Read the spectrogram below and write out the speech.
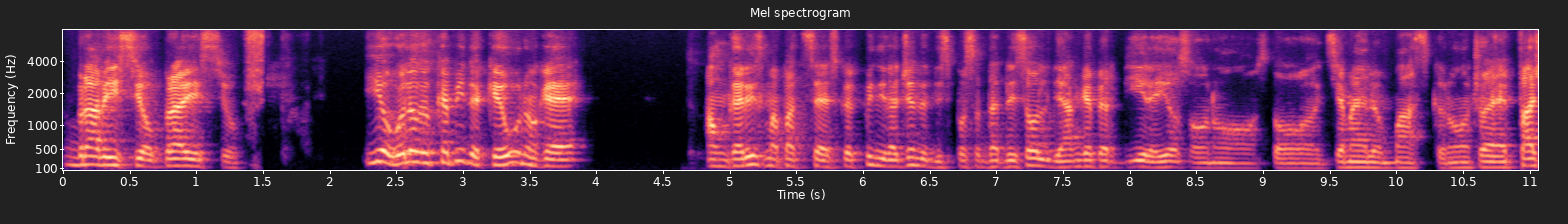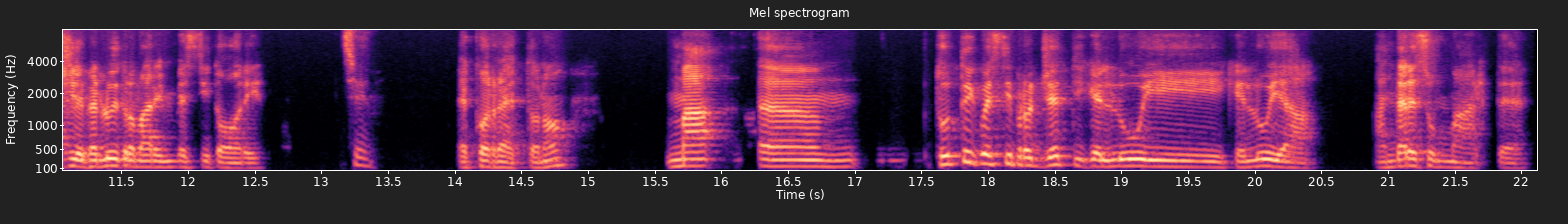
Bravissimo, bravissimo. Io quello che ho capito è che uno che ha un carisma pazzesco e quindi la gente è disposta a dare dei soldi anche per dire io sono, sto insieme a Elon Musk, no? Cioè è facile per lui trovare investitori. Sì. È corretto, no? Ma um, tutti questi progetti che lui, che lui ha, andare su Marte.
